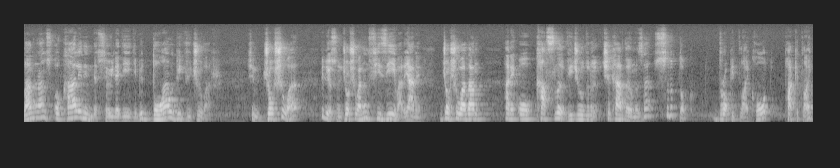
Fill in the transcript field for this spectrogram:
Lawrence Okali'nin de söylediği gibi doğal bir gücü var. Şimdi Joshua biliyorsunuz Joshua'nın fiziği var. Yani Joshua'dan hani o kaslı vücudunu çıkardığımızda Snoop Dogg drop it like hot, park it like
